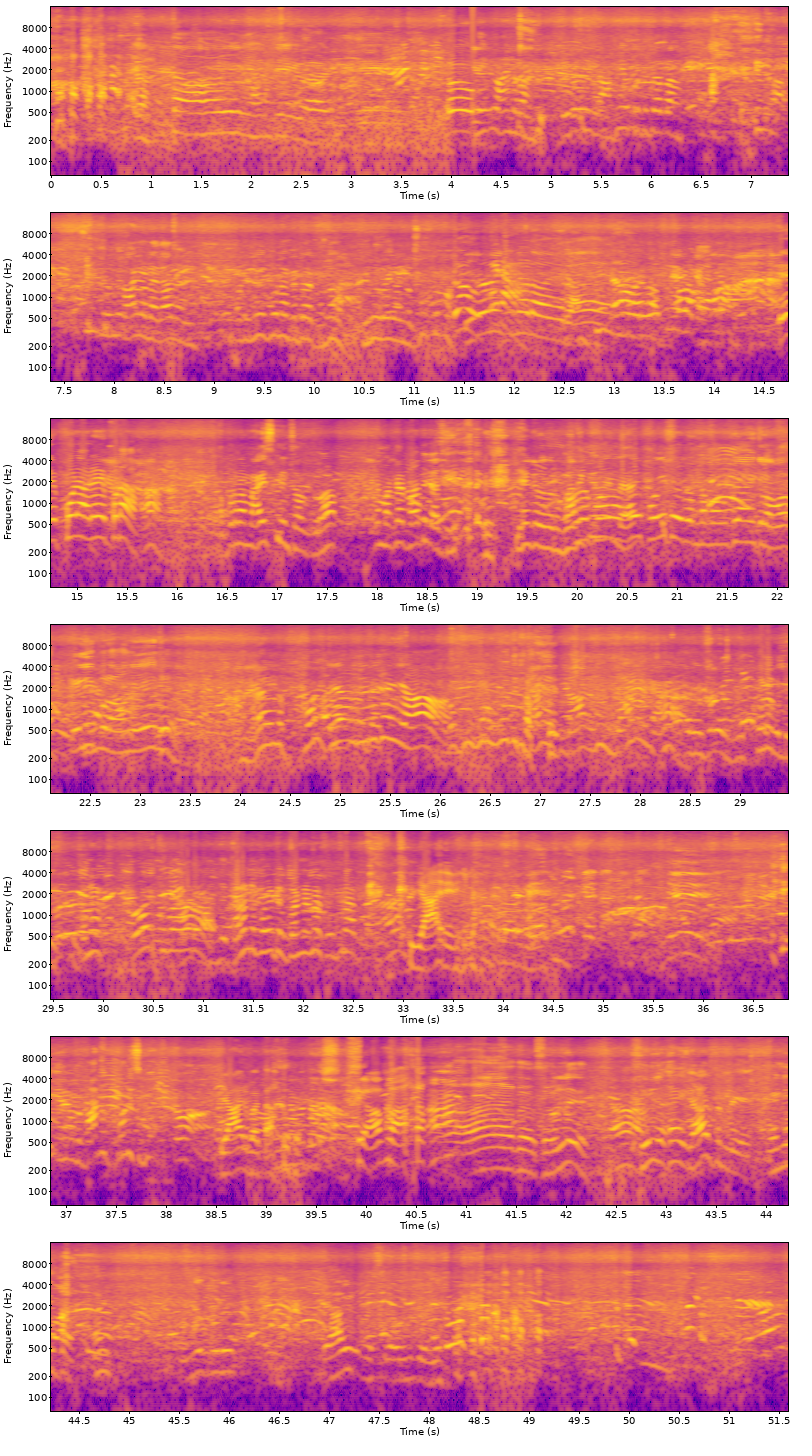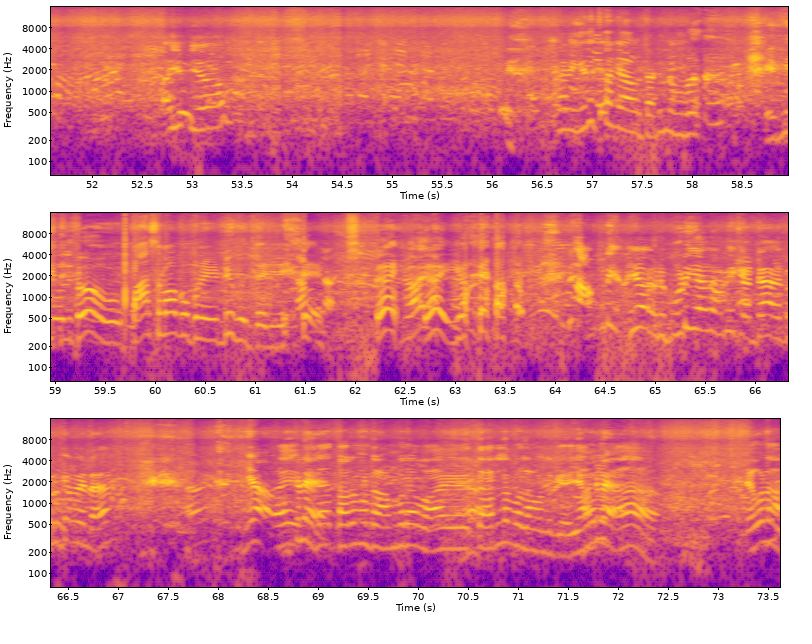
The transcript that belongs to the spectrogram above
ஆ. போடா டேய் போடா அப்புறம் நம்ம ஐஸ்கிரீம் சாப்பிட்றோம் மக்கள் பார்த்துக்காது எங்களுக்கு ஒரு அங்க போயிட்டு வரோம் நம்ம வந்து வாங்கிக்கலாம் வெளியே போலாம் வாங்க ஏறு இல்ல, கரண்ட் போயிட்டு பண்ணா சூப்பரா. யாரு. யாரு பார்த்தா? ஆமா. சொல்லு. சொல்லு. யார் சொல்லு? வந்து கொடு? ஒன்று சொல்லு? ஐயோ. அது எதுக்காக அவன் தட்டுன உங்களை? ஓ பாசமா கூப்பிடு எப்படி ஏய் அப்படி ஐயோ அப்படி குடியான்னு அப்படியே கேட்டேன் கொடுக்கவே இல்லை. தர மாட்டேன் ஐம்பது ரூபா தரல போல அவனுக்கு எவ்வளோ எவ்வளோ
